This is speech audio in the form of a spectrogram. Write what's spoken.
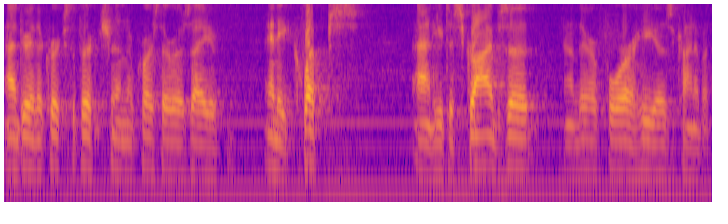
And during the crucifixion, of course, there was a, an eclipse, and he describes it, and therefore he is kind of an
